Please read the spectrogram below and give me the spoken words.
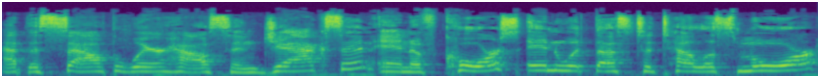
at the South Warehouse in Jackson. And of course, in with us to tell us more.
